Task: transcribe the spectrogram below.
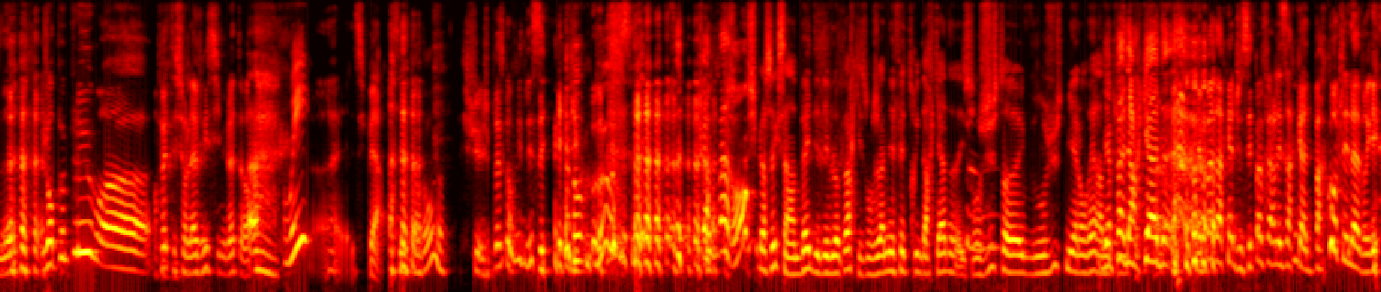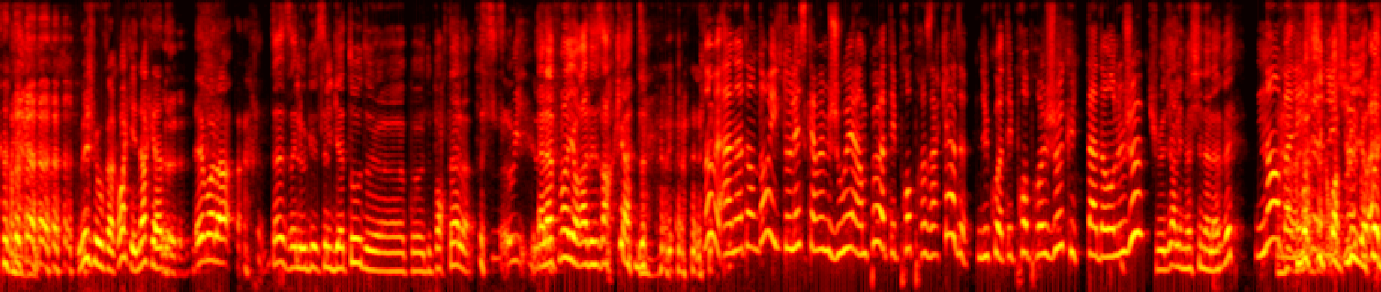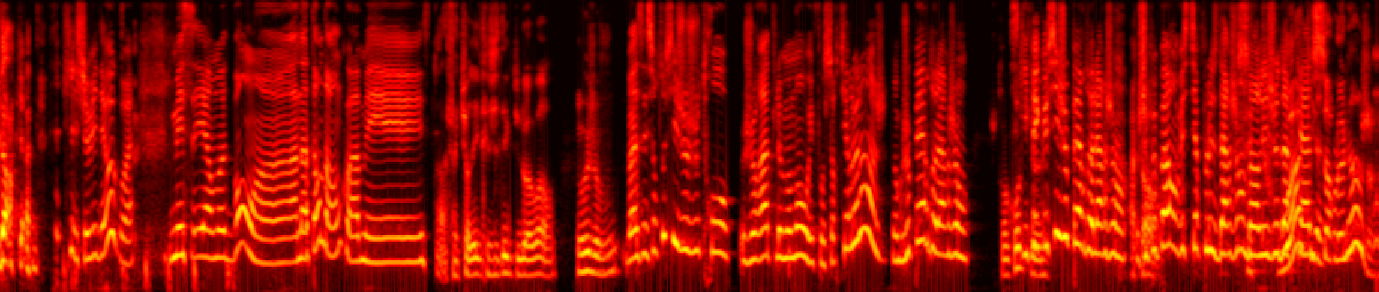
J'en peux plus, moi En fait, t'es sur Laverie Simulator. Ah. oui, Ouais, super. C'est hyper drôle. Je suis- J'ai presque envie de coup. peut aussi. C'est hyper marrant. Je suis persuadé que c'est un bug des développeurs qui ont jamais fait de trucs d'arcade. Ils sont juste, euh, ils vous ont juste mis à l'envers. Il n'y a pas une- d'arcade. Il n'y a pas d'arcade, je sais pas faire les arcades. Par contre, les laveries. Mais je vais vous faire croire qu'il y a une arcade. Et voilà. C'est le, gâteau de, euh, de Portal. oui. À la fin, il y aura des arcades. non mais en attendant il te laisse quand même jouer un peu à tes propres arcades. Du coup à tes propres jeux que t'as dans le jeu. Tu veux dire les machines à laver? Non bah les Moi, jeux, j'y crois plus, il n'y a quoi. pas d'arcade. les jeux vidéo quoi. Mais c'est en mode bon euh, en attendant quoi. Mais Ah, la facture d'électricité que tu dois avoir. Oui, j'avoue. Bah, c'est surtout si je joue trop. Je rate le moment où il faut sortir le linge. Donc, je perds de l'argent. Tu te rends Ce compte qui fait que si je perds de l'argent, je Attends. peux pas investir plus d'argent dans les jeux d'arcade. qui sors le linge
